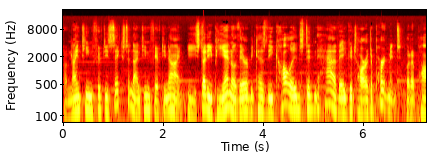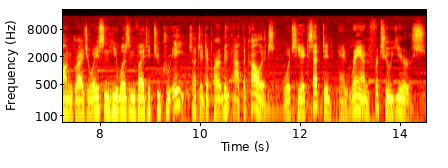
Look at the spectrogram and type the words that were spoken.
from 1956 to 1959. He studied piano there because the college didn't have a guitar department, but upon graduation, he was invited to create such a department at the college college, which he accepted and ran for two years.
